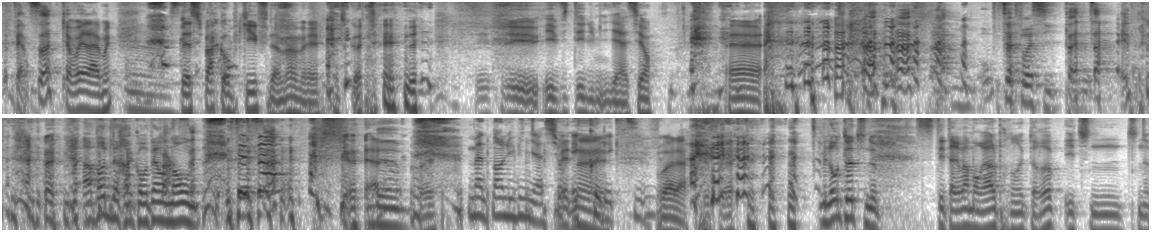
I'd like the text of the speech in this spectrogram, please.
la personne qui envoyait la main. C'était super compliqué finalement, mais en tout cas, j'ai évité l'humiliation. Euh... Cette fois-ci. Peut-être. Avant de le raconter en ondes. C'est ça. Euh, Maintenant, l'humiliation est collective. Voilà. mais l'autre, là, tu es arrivé à Montréal pour ton doctorat et tu, tu n'as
